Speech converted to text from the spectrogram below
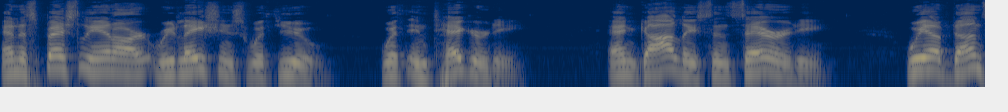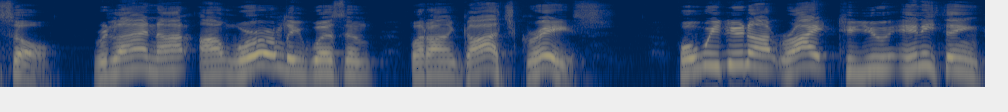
and especially in our relations with you with integrity and godly sincerity. We have done so, relying not on worldly wisdom, but on God's grace. For we do not write to you anything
